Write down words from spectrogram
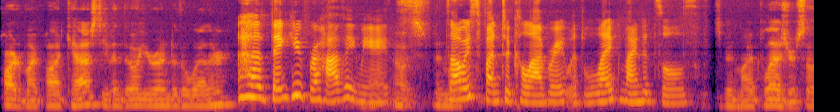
part of my podcast, even though you're under the weather. Thank you for having me. It's, Oh, it's been it's my- always fun to collaborate with like-minded souls. It's been my pleasure. So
